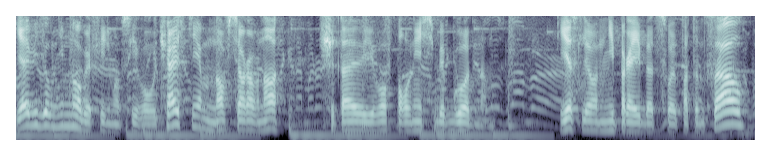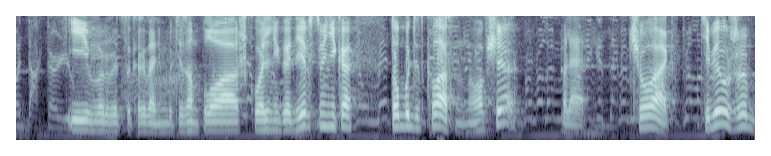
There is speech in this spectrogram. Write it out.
Я видел немного фильмов с его участием, но все равно считаю его вполне себе годным. Если он не проебет свой потенциал и вырвется когда-нибудь из амплуа школьника-девственника, то будет классно. Но вообще, бля, чувак, тебе уже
